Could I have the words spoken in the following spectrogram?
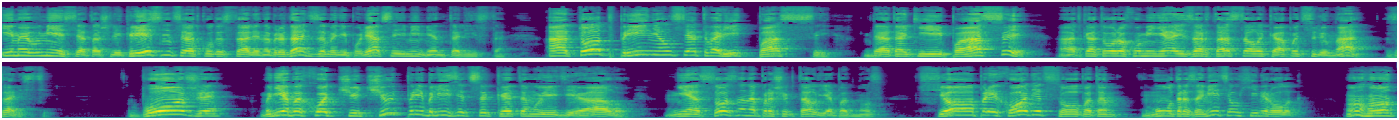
и мы вместе отошли к лестнице, откуда стали наблюдать за манипуляциями менталиста. А тот принялся творить пассы. Да такие пассы, от которых у меня изо рта стала капать слюна зависти. Боже, мне бы хоть чуть-чуть приблизиться к этому идеалу. Неосознанно прошептал я под нос. Все приходит с опытом, мудро заметил химеролог. Угу,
